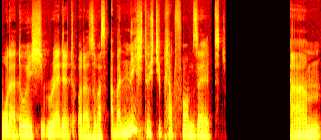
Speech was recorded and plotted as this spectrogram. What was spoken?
oder durch Reddit oder sowas, aber nicht durch die Plattform selbst. Ähm,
